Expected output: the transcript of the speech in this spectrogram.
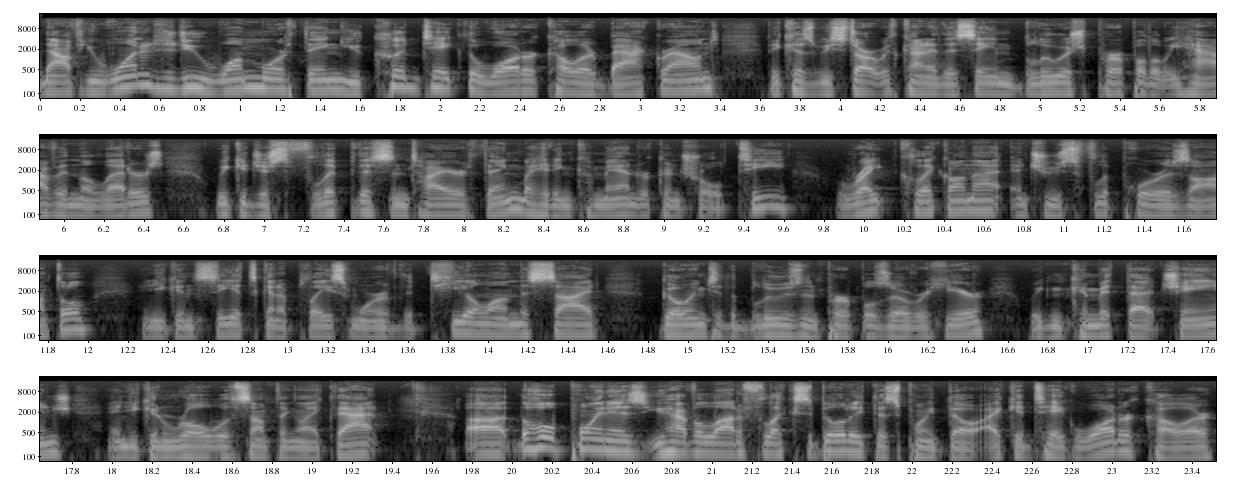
Now, if you wanted to do one more thing, you could take the watercolor background because we start with kind of the same bluish purple that we have in the letters. We could just flip this entire thing by hitting Command or Control T, right click on that and choose Flip Horizontal. And you can see it's going to place more of the teal on this side, going to the blues and purples over here. We can commit that change and you can roll with something like that. Uh, the whole point is you have a lot of flexibility at this point, though. I could take watercolor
